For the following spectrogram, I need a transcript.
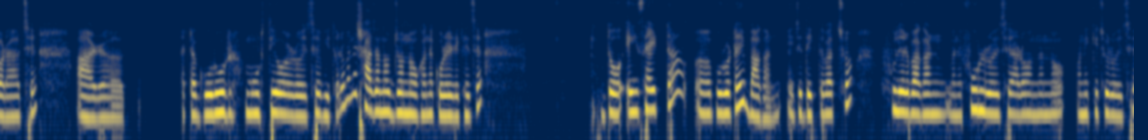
করা আছে, আর একটা গরুর মূর্তিও রয়েছে ভিতরে মানে সাজানোর জন্য ওখানে করে রেখেছে। তো এই সাইডটা পুরোটাই বাগান। এই যে দেখতে পাচ্ছ, ফুলের বাগান মানে ফুল রয়েছে আরও অন্যান্য অনেক কিছু রয়েছে।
